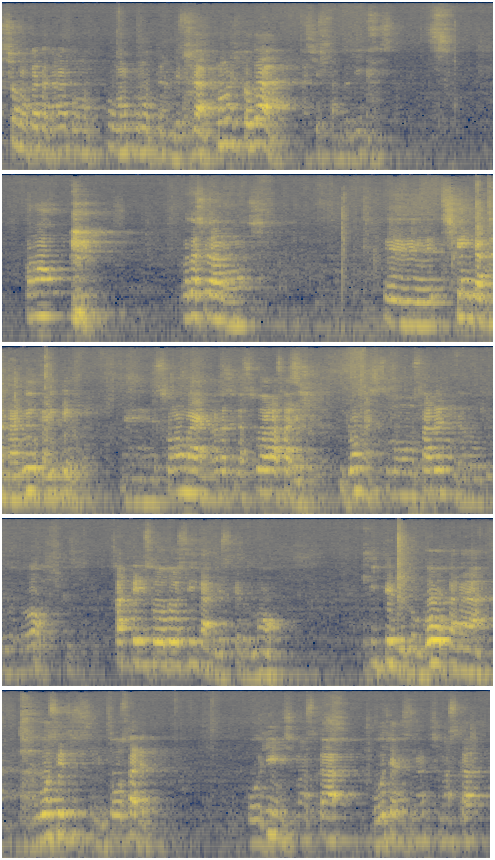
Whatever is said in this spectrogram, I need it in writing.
秘書の方かなと思ってるんですがこの人がアシスタントでいいですこの 私はあの、えー、試験官が何人かいて、えー、その前私が座らされていろんな質問をされるんだろうということを勝手に想像していたんですけども行ってると豪華な応接室に通されてコーヒーにしますか紅茶にしますか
